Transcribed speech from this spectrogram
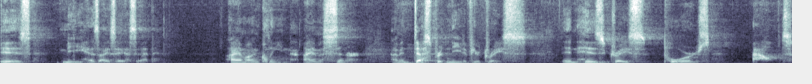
is me, as Isaiah said. I am unclean. I am a sinner. I'm in desperate need of your grace. And his grace pours out.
